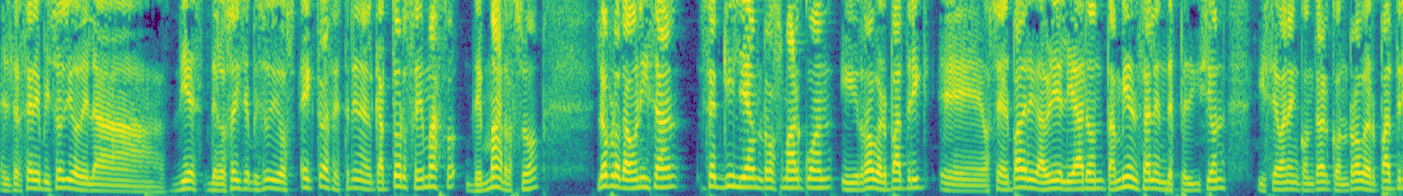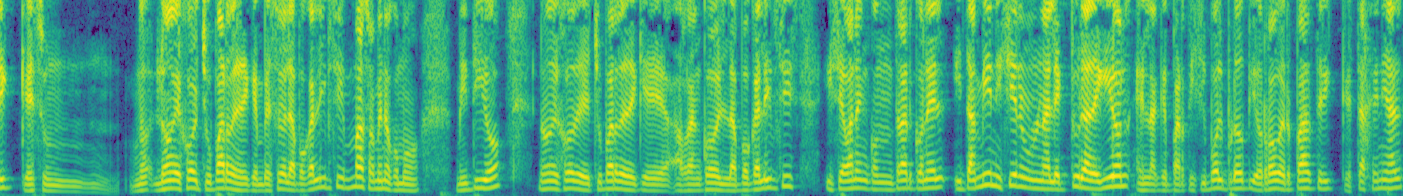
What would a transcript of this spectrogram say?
el tercer episodio de, la 10, de los seis episodios extras, se estrena el 14 de marzo. De marzo. Lo protagonizan Seth Gilliam, Ross Marquand y Robert Patrick. eh, o sea, el padre Gabriel y Aaron también salen de expedición y se van a encontrar con Robert Patrick, que es un... No, no dejó de chupar desde que empezó el apocalipsis, más o menos como mi tío. No dejó de chupar desde que arrancó el apocalipsis y se van a encontrar con él. Y también hicieron una lectura de guion en la que participó el propio Robert Patrick, que está genial.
